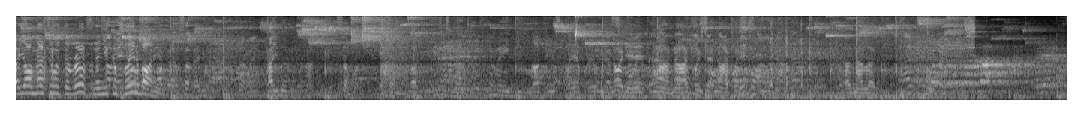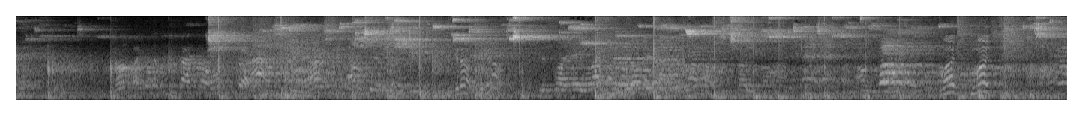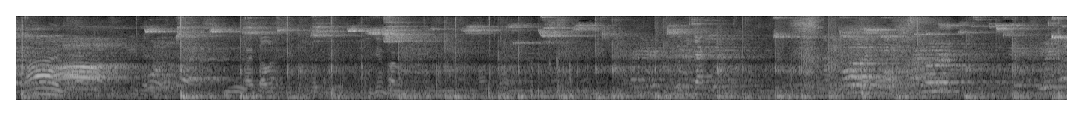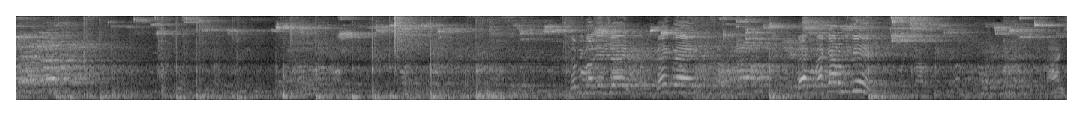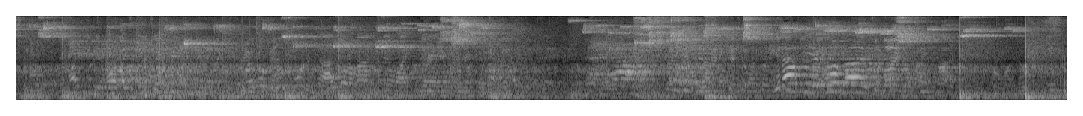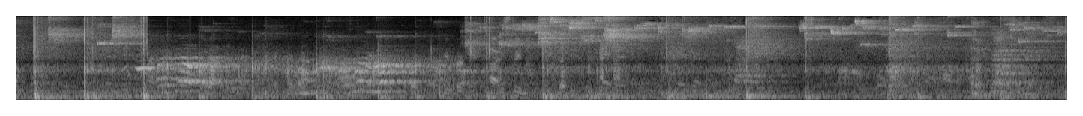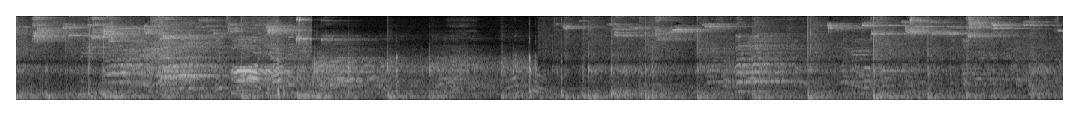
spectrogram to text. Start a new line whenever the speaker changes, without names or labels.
Why
y'all messing with the refs and then you complain about him?
What's up, Eddie? How you living? What's up? What's up? Lucky. You just made it. You made the luckiest layup earlier.
No, I didn't. No, no, I pushed that. No, I pushed it. No, that was not lucky.
Pick it up. Pick it up. Too much. Too much. Nice.
Alright, fellas. Good game, bro.
There we go, MJ. Bang, bang. Back, back at him again.
Nice.
Why did you get the ball back to MJ? Get out there, come on, guys.
Alright, it's three, man.
Way too hard, Gavin.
